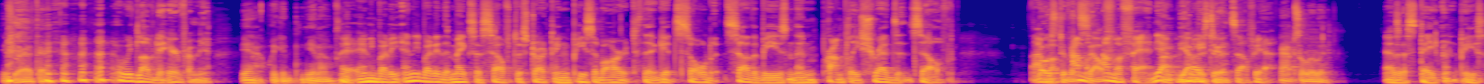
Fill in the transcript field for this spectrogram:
if you're out there. we'd love to hear from you. yeah, we could, you know, Hey, Anybody, anybody that makes a self-destructing piece of art that gets sold at Sotheby's and then promptly shreds itself. I'm Most a- of I'm a- itself. I'm a fan. Yeah, Um, yeah, most of itself. Yeah, absolutely. as a statement piece.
